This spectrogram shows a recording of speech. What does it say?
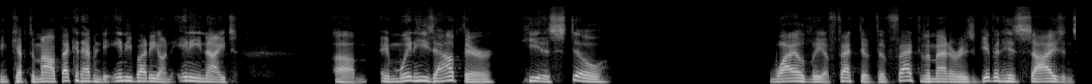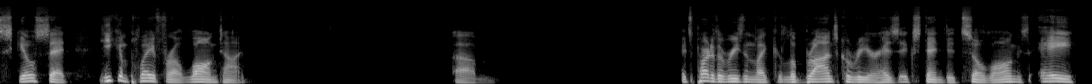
and kept him out. That could happen to anybody on any night. Um, and when he's out there, he is still wildly effective. The fact of the matter is, given his size and skill set, he can play for a long time. Um, it's part of the reason like LeBron's career has extended so long is a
